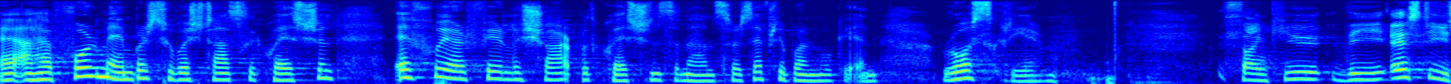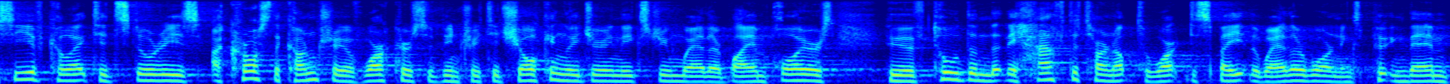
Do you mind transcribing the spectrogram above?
Eh, I have four members who wish to ask a question. If we are fairly sharp with questions and answers, everyone will get in. Ross Greer. Thank you. The SDUC have collected stories across the country of workers have been treated shockingly during the extreme weather by employers who have told them that they have to turn up to work despite the weather warnings, putting them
